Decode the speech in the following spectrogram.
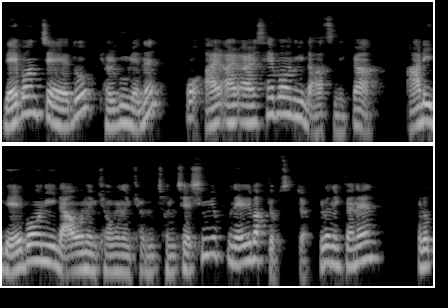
네 번째에도 결국에는 어, R, R, R 세 번이 나왔으니까 R이 네 번이 나오는 경우는 전체 16분의 1밖에 없었죠. 그러니까는 그러,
